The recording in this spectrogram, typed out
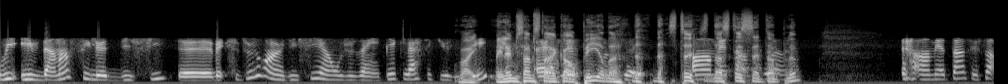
Oui, évidemment, c'est le défi. Euh, ben, c'est toujours un défi hein, aux Jeux olympiques, la sécurité. Ouais. Mais là, il me semble que c'est Euh, encore pire dans, dans, dans ce ce setup-là. en mettant, c'est ça,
